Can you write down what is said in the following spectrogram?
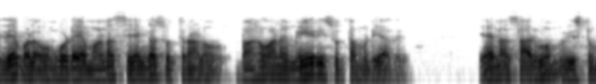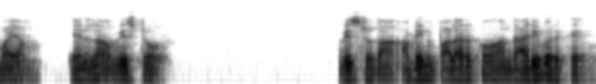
இதே போல் உங்களுடைய மனசு எங்கே சுற்றினாலும் பகவானை மீறி சுத்த முடியாது. ஏன்னா, சர்வம் விஷ்ணுமயம். எல்லாம் விஷ்ணு. விஷ்ணு தான் அப்படின்னு பலருக்கும் அந்த அறிவு இருக்குது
